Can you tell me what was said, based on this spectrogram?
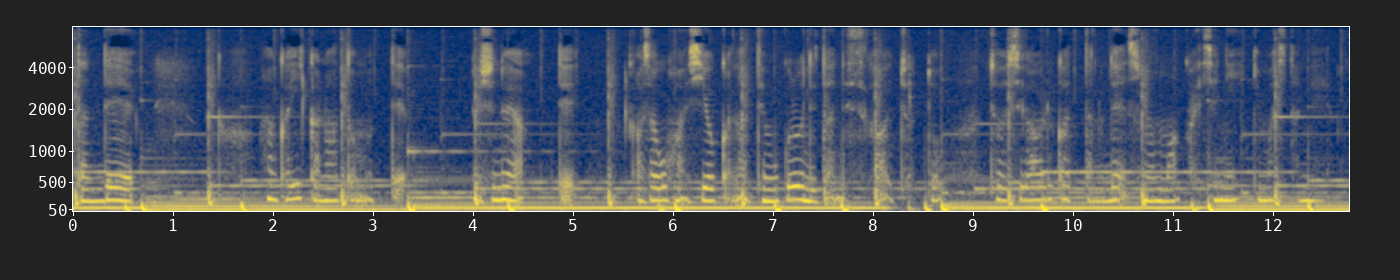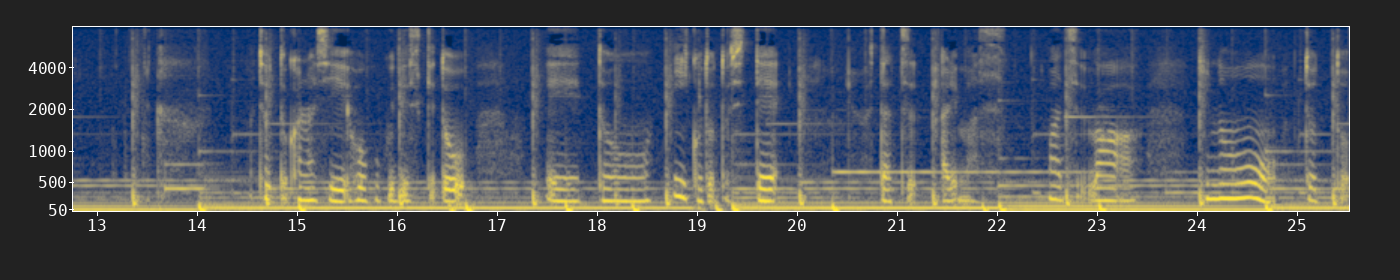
たんでなんかいいかなと思って吉野家で朝ごはんしようかなって目論んでたんですがちょっと調子が悪かったのでそのまま会社に行きましたね。ちょっと悲しい報告ですけどえっ、ー、といいこととして2つあります。まずは昨日ちょっと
